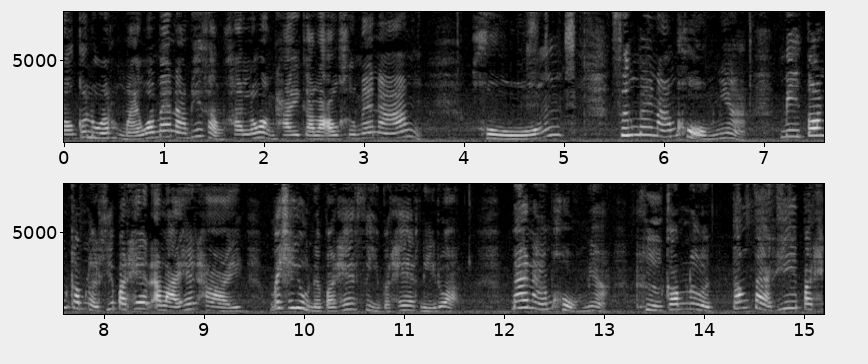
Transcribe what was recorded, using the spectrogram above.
น้องก็รู้แล้วถูกไหมว่าแม่น้ำที่สำคัญระหว่างไทยกับลาวคือแม่น้ำโขง ซึ่งแม่น้ำโขงเนี่ย มีต้นกำเนิดที่ประเทศอะไรให้ไทย ไม่ใช่อยู่ในประเทศสี่ประเทศนี้ด้วย แม่น้ำโขงเนี่ยถือกำเนิดตั้งแต่ที่ประเท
